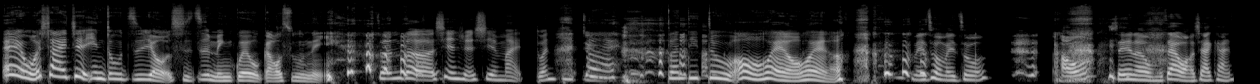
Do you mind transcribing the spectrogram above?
哎、欸，我下一届印度之友实至名归，我告诉你，真的现学现卖，端低度，端低度，哦，我会了，我会了，没错，没错，好，所以呢，我们再往下看。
